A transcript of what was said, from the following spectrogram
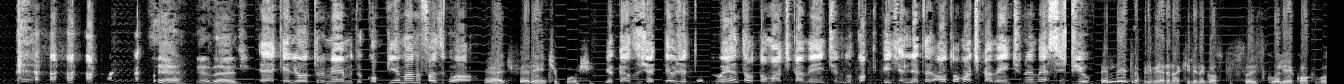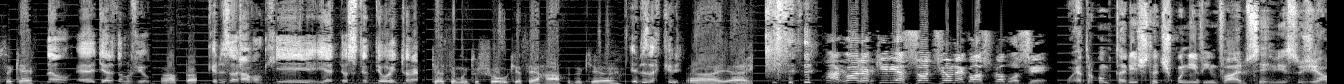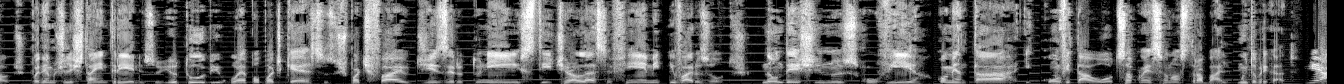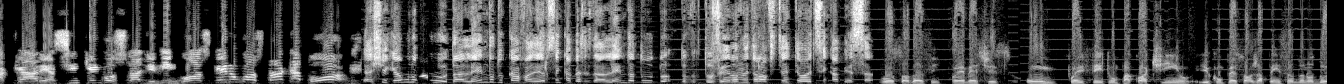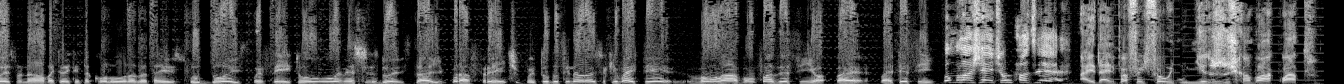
É, verdade. É aquele outro meme do copia, mas não faz igual. É, diferente, poxa. E o caso do GT, o GT não entra automaticamente no cockpit, ele entra automaticamente no MS View. Ele não entra primeiro naquele negócio pra você escolher qual que você quer? Não, é direto no View. Ah, tá. Porque eles achavam que ia ter o 78, né? Que ia ser muito show, que ia ser rápido, que ia... Eles acreditam. Ai, ai. Agora eu queria só dizer um negócio pra você. O Retrocomputaria está disponível em vários serviços de áudio. Podemos listar entre eles o YouTube, o Apple Podcasts, o Spotify, o Deezer, o TuneIn, o Stitcher, a Last FM e vários outros. Não deixe de nos ouvir, comentar e convidar outros a conhecer o nosso trabalho. Muito obrigado. Minha cara é assim, quem gostar de mim gosta, quem não gostar acabou. Aí chegamos no, da lenda do Cavaleiro sem cabeça, da lenda do, do, do, do V99 78 sem cabeça. Vou só dar assim, o MSX1 foi feito um pacotinho e com o pessoal já pensando no 2. Não, vai ter 80 colunas, vai ter isso. O 2 foi feito o MSX2. Daí pra frente foi tudo assim, não, não, isso aqui vai ter. Vamos lá, vamos fazer assim, ó. Vai, vai ter sim. Vamos lá, gente, vamos fazer. Aí daí pra frente foi o Unidos dos Cambau A4.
